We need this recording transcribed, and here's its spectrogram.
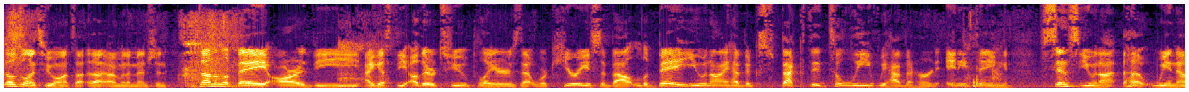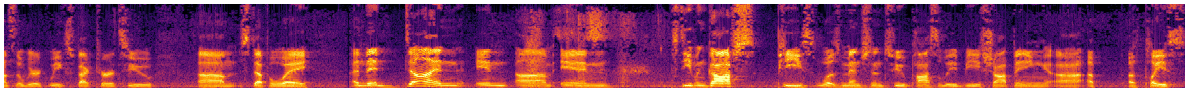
Those are the only two I'm going to mention. Dunn and Labbé are the, I guess, the other two players that we're curious about. Labbé, you and I have expected to leave. We haven't heard anything since you and I uh, we announced that we we expect her to um, step away. And then Dunn in um, in Steven Goff's piece was mentioned to possibly be shopping uh, a, a place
